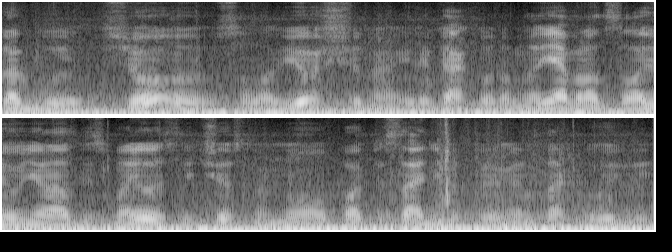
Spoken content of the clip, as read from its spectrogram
как бы, все, Соловьевщина, или как вот там, я, правда, Соловьев ни разу не смотрел, если честно, но по описанию примерно так выглядит.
